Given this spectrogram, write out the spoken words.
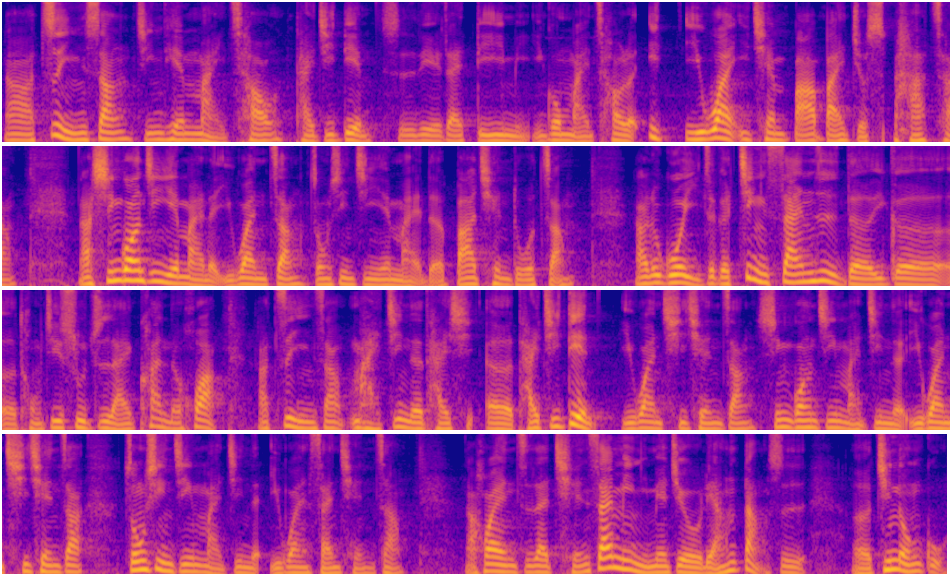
那自营商今天买超台积电是列在第一名，一共买超了一一万一千八百九十八张。那新光金也买了一万张，中信金也买了八千多张。那如果以这个近三日的一个呃统计数字来看的话，那自营商买进的台积呃台积电一万七千张，新光金买进的一万七千张，中信金买进的一万三千张。那换言之，在前三名里面就有两档是呃金融股，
